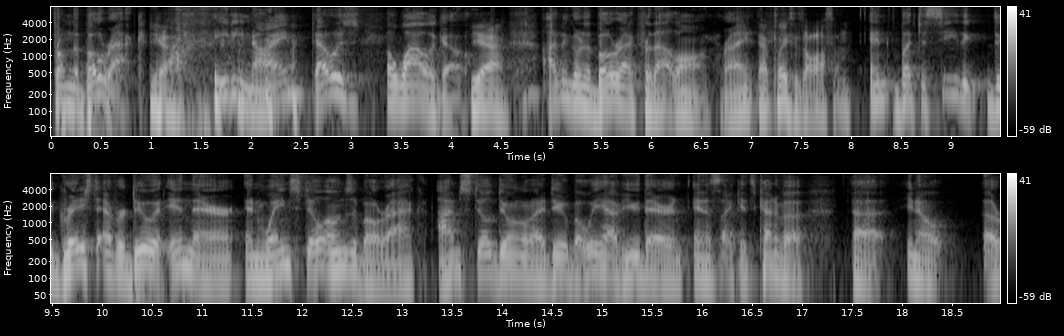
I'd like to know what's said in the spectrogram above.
from the bow rack. Yeah. 89, that was a while ago. yeah. I've been going to the bow rack for that long, right? That place is awesome. And but to see the the greatest to ever do it in there, and Wayne still owns a bow rack. I'm still doing what I do, but we have you there, and, and it's like it's kind of a, uh, you know, a,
